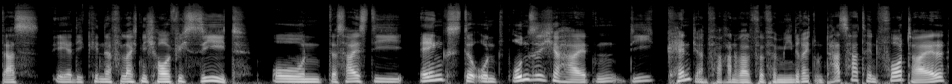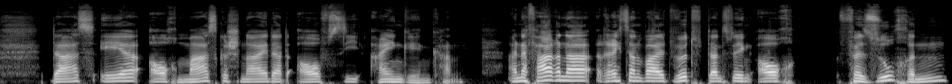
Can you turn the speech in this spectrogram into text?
dass er die Kinder vielleicht nicht häufig sieht. Und das heißt, die Ängste und Unsicherheiten, die kennt ein Fachanwalt für Familienrecht. Und das hat den Vorteil, dass er auch maßgeschneidert auf sie eingehen kann. Ein erfahrener Rechtsanwalt wird deswegen auch versuchen,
